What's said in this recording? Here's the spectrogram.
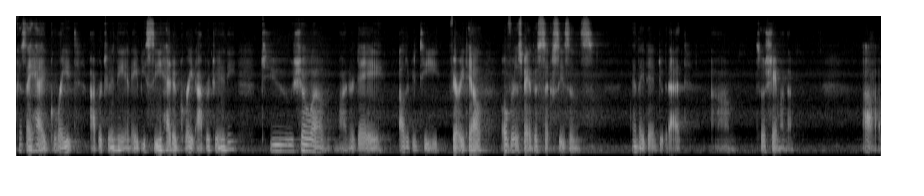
because uh, they had a great opportunity, and ABC had a great opportunity to show a modern day LGBT fairy tale over the span of six seasons, and they didn't do that. Um, so shame on them. Uh,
